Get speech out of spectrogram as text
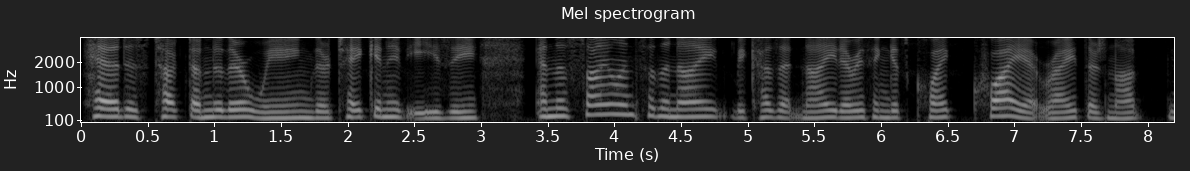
head is tucked under their wing. They're taking it easy. And the silence of the night, because at night everything gets quite quiet, right? There's not a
